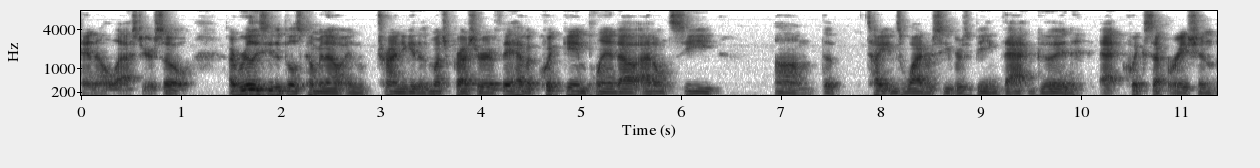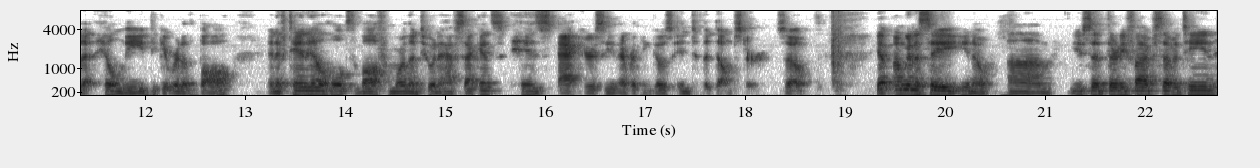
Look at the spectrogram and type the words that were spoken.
Tannehill last year. So I really see the Bills coming out and trying to get as much pressure. If they have a quick game planned out, I don't see um, the Titans wide receivers being that good at quick separation that he'll need to get rid of the ball. And if Tannehill holds the ball for more than two and a half seconds, his accuracy and everything goes into the dumpster. So, yep, I'm going to say, you know, um, you said 35 17,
